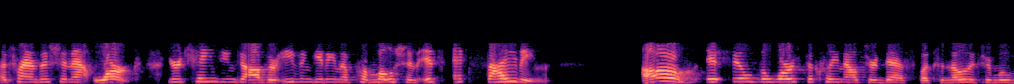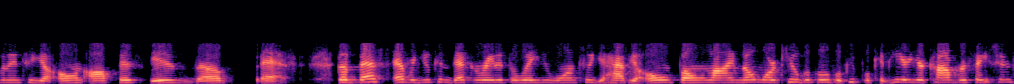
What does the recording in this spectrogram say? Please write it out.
a transition at work, you're changing jobs or even getting a promotion. It's exciting. Oh, it feels the worst to clean out your desk, but to know that you're moving into your own office is the best. The best ever. You can decorate it the way you want to. You have your own phone line, no more cubicles where people can hear your conversations.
